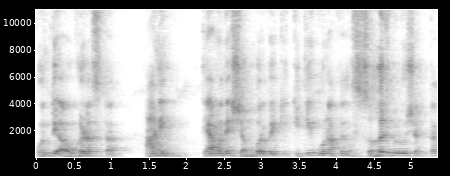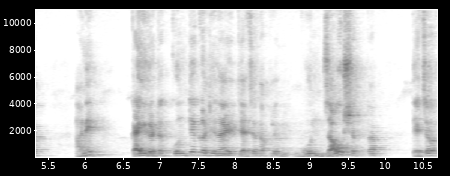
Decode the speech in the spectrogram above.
कोणते अवघड असतात आणि त्यामध्ये शंभरपैकी किती गुण आपल्याला सहज मिळू शकतात आणि काही घटक कोणते कठीण आहेत ज्याच्यात आपले गुण जाऊ शकतात त्याच्यावर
